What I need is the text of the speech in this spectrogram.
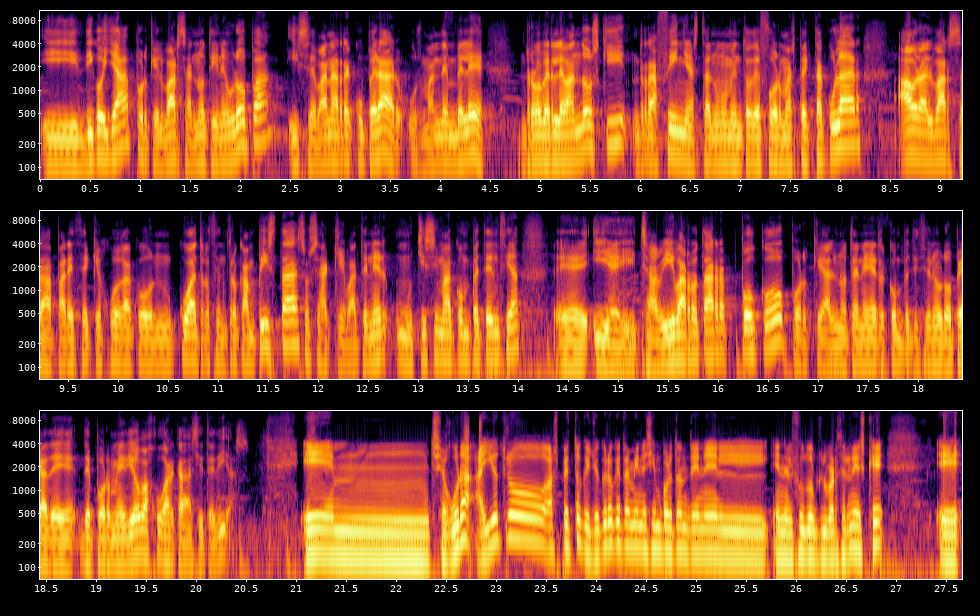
Y digo ya porque el Barça no tiene Europa y se van a recuperar Usman Dembélé, Robert Lewandowski, Rafinha está en un momento de forma espectacular. Ahora el Barça parece que juega con cuatro centrocampistas, o sea que va a tener muchísima competencia eh, y, y Xavi va a rotar poco porque al no tener competición europea de, por medio va jugar cada siete días. Eh, Segura, hay otro aspecto que yo creo que también es importante en el, en el Fútbol Club Barcelona y es que eh,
